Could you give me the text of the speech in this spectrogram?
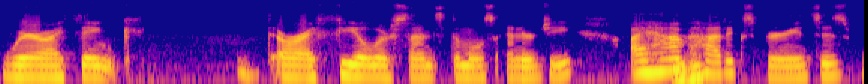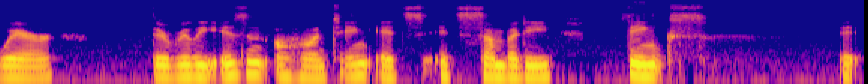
where I think or I feel or sense the most energy. I have Mhm. had experiences where there really isn't a haunting. It's it's somebody thinks it,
